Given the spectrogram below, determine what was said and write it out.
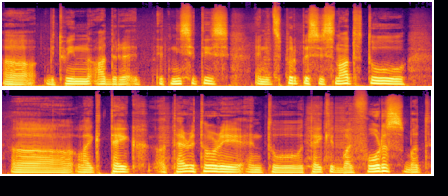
uh, between other ethnicities, and its purpose is not to uh, like take a territory and to take it by force, but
